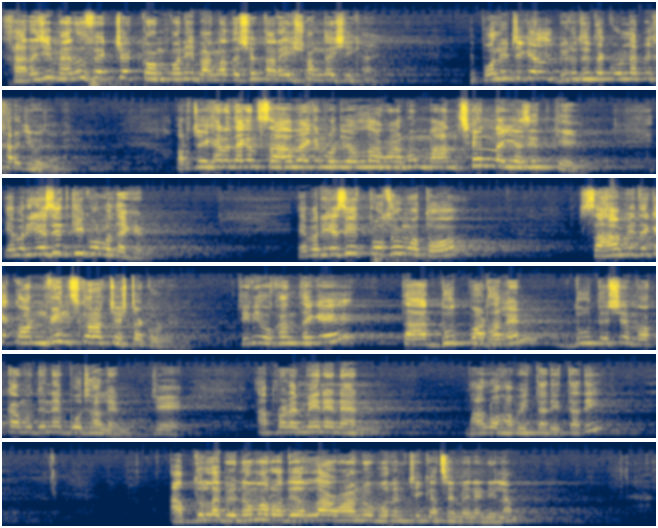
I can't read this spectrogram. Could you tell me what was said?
খারিজি ম্যানুফ্যাকচার্ড কোম্পানি বাংলাদেশে তারা এই সংজ্ঞাই শিখায়। পলিটিক্যাল বিরোধিতা করলে আপনি খারিজি হয়ে যাবেন। অথচ এখানে দেখেন সাহাবাইকেন রদিউল্লাহ আনহু মানছেন না ইয়াজিদকে। এবার ইয়াজিদ কি করল দেখেন? এবার ইয়াজিদ প্রথমত সাহাবিদেরকে কনভিন্স করার চেষ্টা করলেন। তিনি ওখান থেকে তার দুধ পাঠালেন। দুধ এসে মক্কা মদিনায় বোঝালেন যে আপনারা মেনে নেন, ভালো হবে ইত্যাদি ইত্যাদি। আবদুল্লাহ বিন ওমর রদিউল্লাহ আনহু বলেন, ঠিক আছে, মেনে নিলাম।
